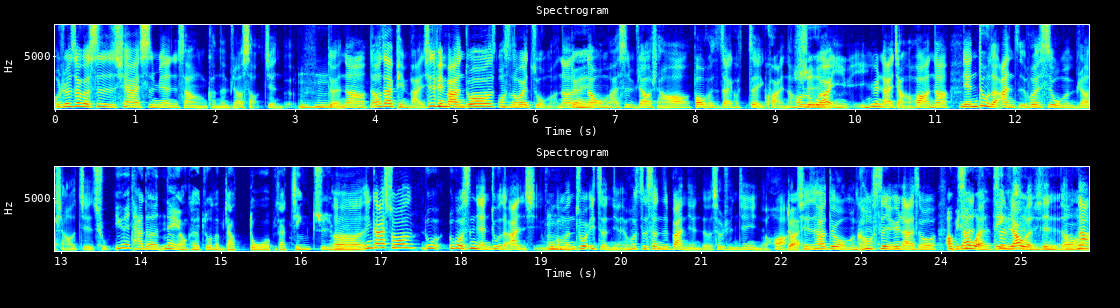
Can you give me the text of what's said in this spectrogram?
我觉得这个是现在市面上可能比较少见的，嗯哼，对。那然后在品牌，其实品牌很多公司都会做嘛。那那我们还是比较想要 focus 在这一块。然后如果要营营运来讲的话，那年度的案子会是我们比较想要接触，因为它的内容可以做的比较多，比较精致。呃，应该说，如果如果是年度的案型，我们做一整年或是甚至半年的社群经营的话，对，其实它对我们公司营运来说哦比较稳定，是比较稳定的。那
